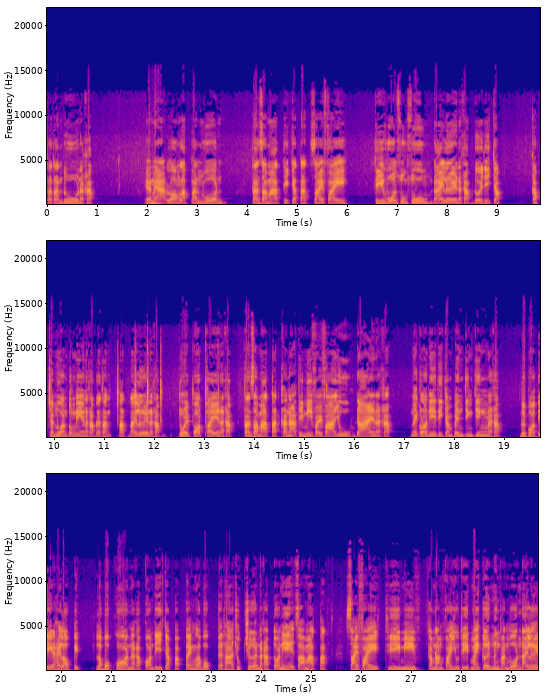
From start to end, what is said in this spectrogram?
ถ้าท่านดูนะครับ เห็นไหมฮะรองรับพันโวลต์ ท่านสามารถที่จะตัดสายไฟที่โวลต์สูงๆได้เลยนะครับ โดยที่จับกับฉนวนตรงนี้นะครับ และท่านตัดได้เลยนะครับ โดยปลอดภัยนะครับ ท่านสามารถตัดขณะที่มีไฟฟ้าอยู่ได้นะครับ ในกรณีที่จำเป็นจริง ๆนะครับ โดยปกติให้เราปิดระบบก่อนนะครับ ก่อนที่จะปรับแต่งระบบ แต่ถ้าฉุกเฉินนะครับ ตัวนี้สามารถตัดสายไฟที่มีกำลังไฟอยู่ที่ไม่เกิน 1,000 โวลต์ได้เลย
